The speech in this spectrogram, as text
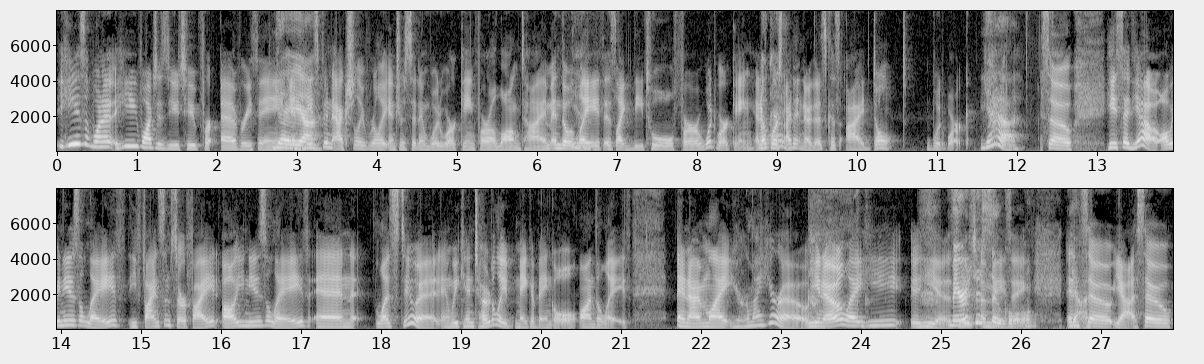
he's one of he watches YouTube for everything. Yeah, yeah, and yeah. he's been actually really interested in woodworking for a long time. And the lathe is like the tool for woodworking. And of course, I didn't know this because I don't woodwork. Yeah. So he said, Yeah, all we need is a lathe. You find some surfite, all you need is a lathe, and let's do it. And we can totally make a bangle on the lathe. And I'm like, You're my hero, you know? Like he he is. Marriage He's is so amazing. cool. And Yeah. so yeah, so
